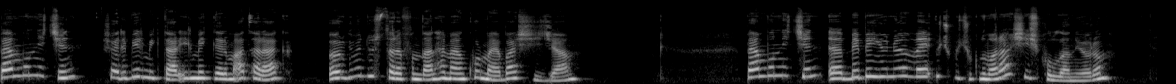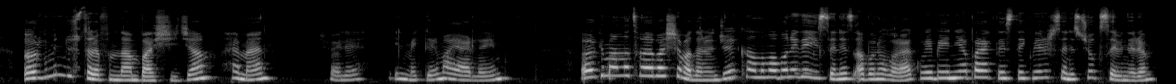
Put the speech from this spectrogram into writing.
Ben bunun için şöyle bir miktar ilmeklerimi atarak örgümü düz tarafından hemen kurmaya başlayacağım. Ben bunun için e, bebe yünü ve 3,5 numara şiş kullanıyorum. Örgümün düz tarafından başlayacağım. Hemen şöyle ilmeklerimi ayarlayayım. Örgümü anlatmaya başlamadan önce kanalıma abone değilseniz abone olarak ve beğeni yaparak destek verirseniz çok sevinirim.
